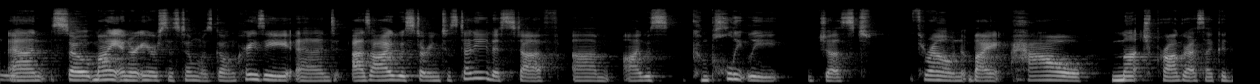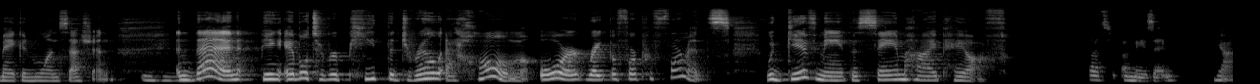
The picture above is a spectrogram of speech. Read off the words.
Mm-hmm. And so my inner ear system was going crazy. And as I was starting to study this stuff, um, I was completely just thrown by how much progress I could make in one session. Mm-hmm. And then being able to repeat the drill at home or right before performance would give me the same high payoff. That's amazing. Yeah.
